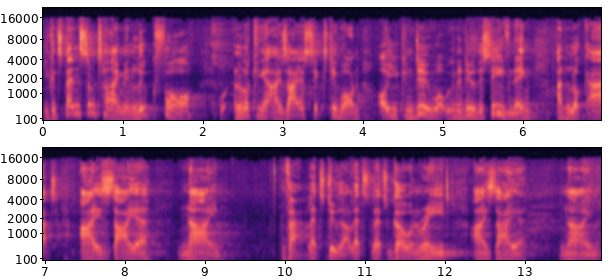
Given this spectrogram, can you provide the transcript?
you could spend some time in Luke 4 and looking at Isaiah 61, or you can do what we're going to do this evening and look at Isaiah 9. In fact, let's do that. Let's, let's go and read Isaiah 9,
